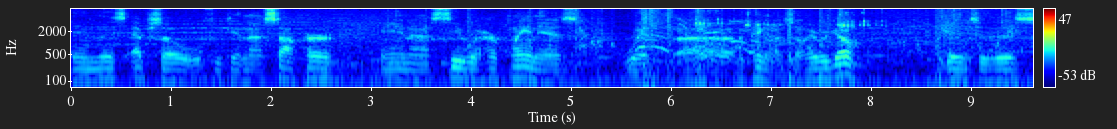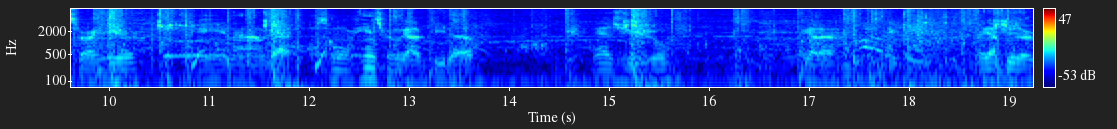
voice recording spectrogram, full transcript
in this episode if we can uh, stop her and uh, see what her plan is with uh, the penguin. So here we go. Get into this right here, and uh, we got some more henchmen we gotta beat up, as usual. We gotta they gotta do their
